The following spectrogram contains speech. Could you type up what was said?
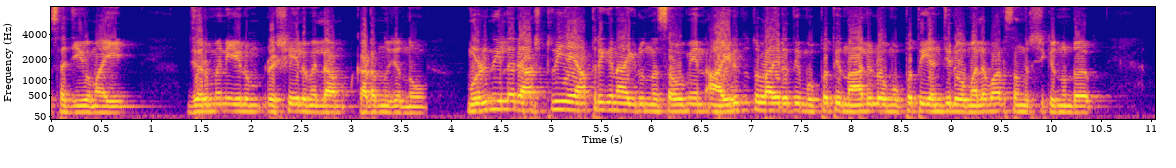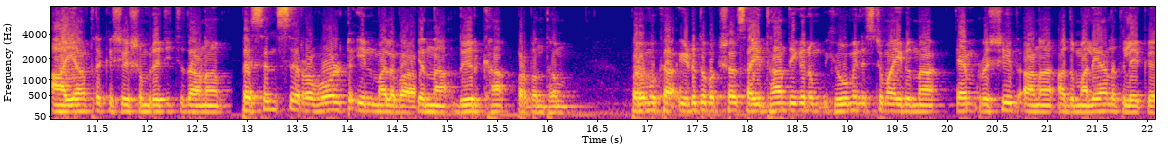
സജീവമായി. ജർമ്മനിയിലും റഷ്യയിലുമെല്ലാം കടന്നുചെന്നു. മുഴുനീള രാഷ്ട്രീയ യാത്രികനായിരുന്ന സൗമ്യൻ ആയിരത്തി തൊള്ളായിരത്തി മുപ്പത്തിനാലിലോ മുപ്പത്തിയഞ്ചിലോ മലബാർ സന്ദർശിക്കുന്നുണ്ട്. ആ യാത്രയ്ക്ക് ശേഷം രചിച്ചതാണ് പെസൻസ് റവോൾട്ട് ഇൻ മലബാർ എന്ന ദീർഘ പ്രബന്ധം പ്രമുഖ ഇടതുപക്ഷ സൈദ്ധാന്തികനും ഹ്യൂമനിസ്റ്റുമായിരുന്ന എം റഷീദ് ആണ് അത് മലയാളത്തിലേക്ക്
